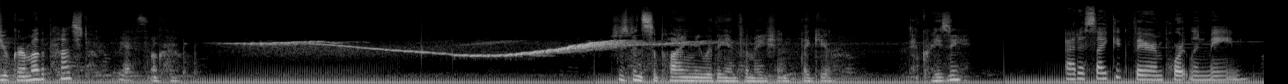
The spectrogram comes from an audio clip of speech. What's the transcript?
Your grandmother passed? Yes. Okay. She's been supplying me with the information. Thank you. Isn't that crazy? At a psychic fair in Portland, Maine,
